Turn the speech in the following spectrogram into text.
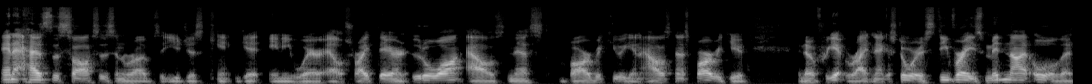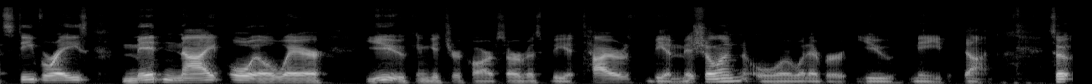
and it has the sauces and rubs that you just can't get anywhere else. Right there in Ooltewah, Owl's Nest Barbecue. Again, Owl's Nest Barbecue. And don't forget, right next door is Steve Ray's Midnite Oil. That's Steve Ray's Midnite Oil, where – you can get your car serviced, be it tires, be it Michelin, or whatever you need done. So,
